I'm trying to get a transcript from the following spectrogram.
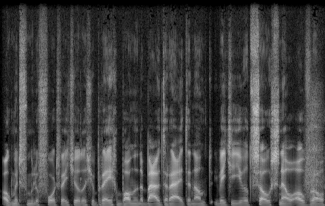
ook met Formule Ford, weet je wel, dat je op regenbanden naar buiten rijdt en dan, weet je, je wilt zo snel overal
